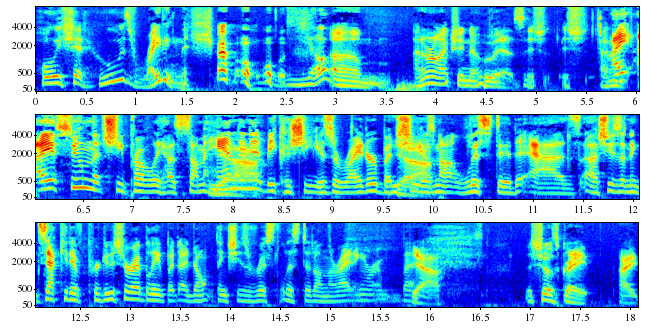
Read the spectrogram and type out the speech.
holy shit, who is writing this show? Yup. Um, I don't actually know who is. Is, is I don't, I, I assume that she probably has some hand in it because she is a writer, but she is not listed as. Uh, she's an executive producer, I believe, but I don't think she's listed on the writing room. But yeah. The show's great. I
